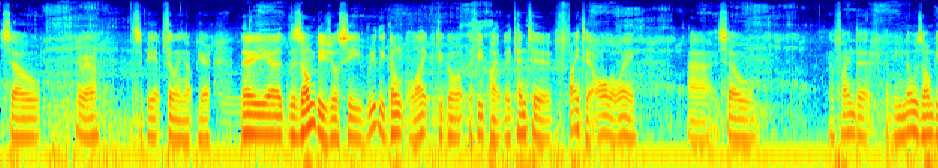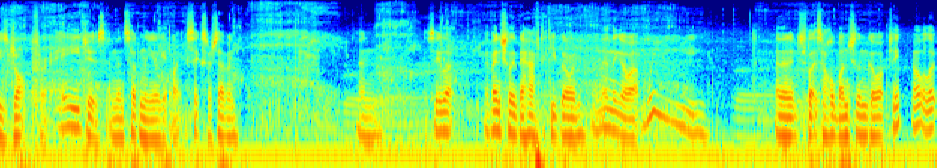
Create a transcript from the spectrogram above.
So there we are. This will be it filling up here. They, uh, the zombies you'll see really don't like to go up the feed pipe. They tend to fight it all the way. Uh, so You'll find that I mean no zombies drop for ages, and then suddenly you'll get like six or seven. And see, look, eventually they have to keep going, and then they go up. Whee! And then it just lets a whole bunch of them go up. See? Oh, look,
